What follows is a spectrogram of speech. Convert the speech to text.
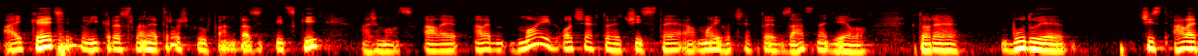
Aj keď vykreslené trošku fantasticky, až moc. Ale, ale v mojich očiach to je čisté a v mojich očiach to je vzácne dielo, ktoré buduje čisté. Ale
